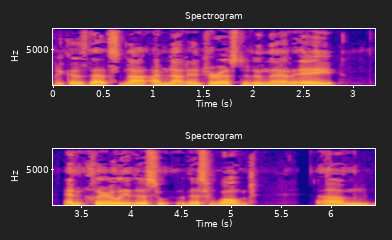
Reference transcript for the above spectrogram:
because that's not I'm not interested in that a and clearly this this won't um,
